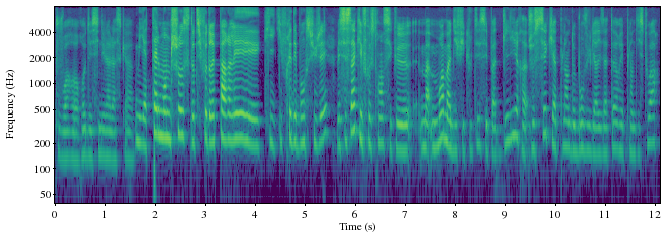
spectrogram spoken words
pouvoir euh, redessiner l'Alaska. Mais il y a tellement de choses dont il faudrait parler et qui, qui feraient des bons sujets. Mais c'est ça qui est frustrant, c'est que ma- moi, ma difficulté, c'est pas de lire. Je sais qu'il y a plein de bons vulgarisateurs et plein d'histoires.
